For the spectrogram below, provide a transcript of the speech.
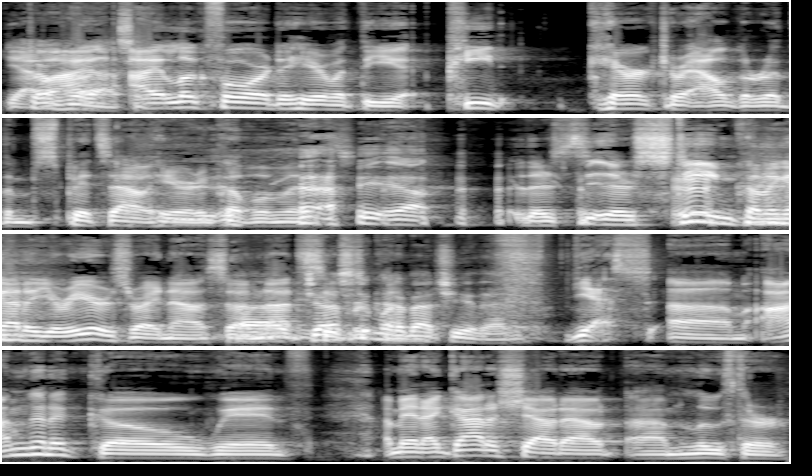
Yeah, Don't well, I. I look forward to hear what the Pete character algorithm spits out here in a couple of minutes. yeah. There's there's steam coming out of your ears right now, so I'm Uh, not. Justin, super what about you then? Yes, um, I'm gonna go with. I mean, I got to shout out um, Luther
